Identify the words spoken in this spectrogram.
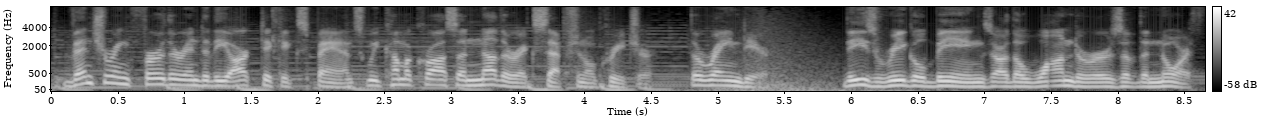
Venturing further into the Arctic expanse we come across another exceptional creature, the reindeer. These regal beings are the wanderers of the north,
